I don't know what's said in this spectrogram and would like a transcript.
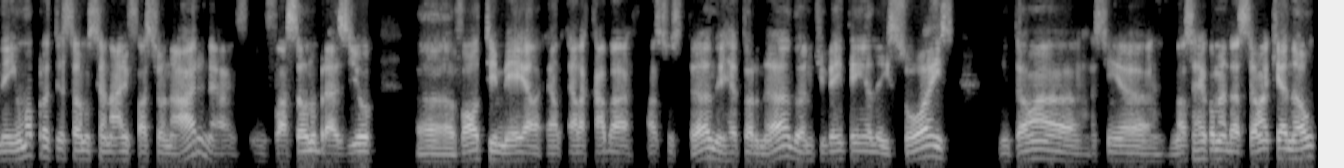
nenhuma proteção no cenário inflacionário, né? A inflação no Brasil uh, volta e meia, ela, ela, acaba assustando e retornando. Ano que vem tem eleições, então a, assim a nossa recomendação é que é não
